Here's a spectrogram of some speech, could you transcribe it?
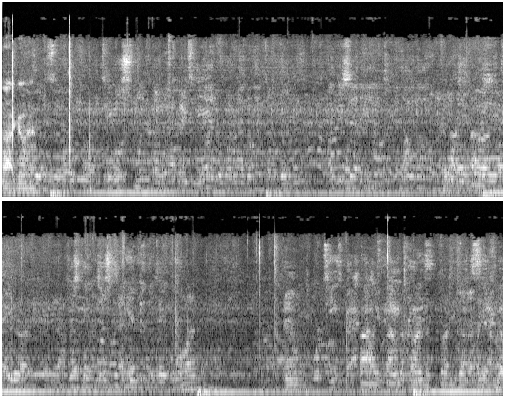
All right, go ahead. Oh, One, two. Finally found a card that's bloody just for the number.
